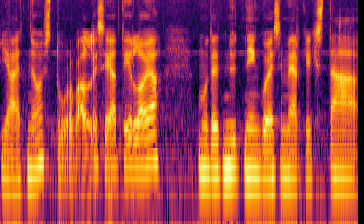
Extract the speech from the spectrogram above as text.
ja että ne olisi turvallisia tiloja. Mutta nyt niin kuin esimerkiksi tämä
